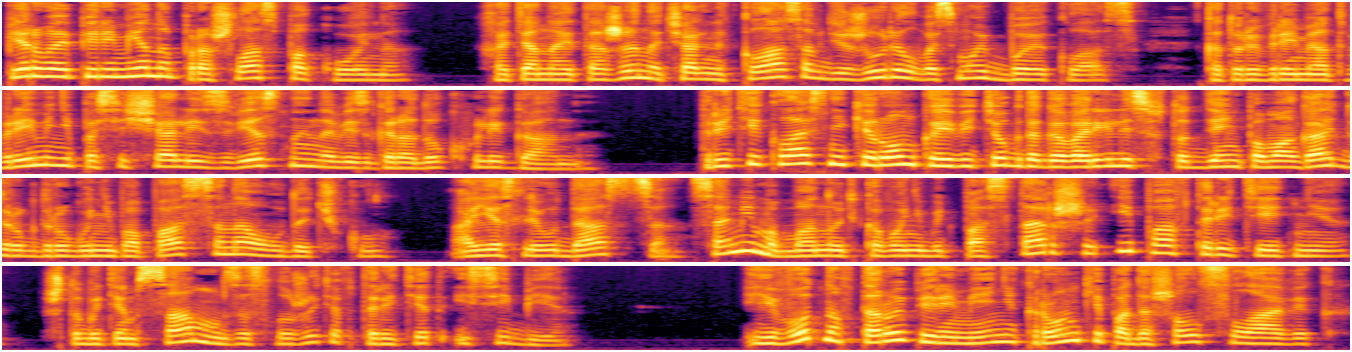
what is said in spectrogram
Первая перемена прошла спокойно, хотя на этаже начальных классов дежурил 8 Б-класс, который время от времени посещали известные на весь городок хулиганы. Третьеклассники Ромка и Витек договорились в тот день помогать друг другу не попасться на удочку. А если удастся, самим обмануть кого-нибудь постарше и поавторитетнее, чтобы тем самым заслужить авторитет и себе. И вот на второй перемене к Ромке подошел Славик,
